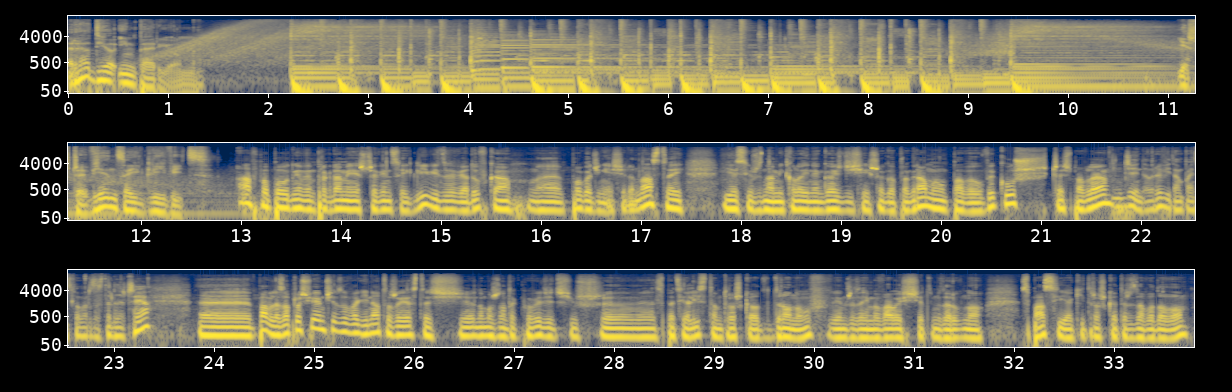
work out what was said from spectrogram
Radio Imperium. Jeszcze więcej Gliwic. A w popołudniowym programie jeszcze więcej Gliwic, wywiadówka e, po godzinie 17. Jest już z nami kolejny gość dzisiejszego programu, Paweł Wykusz. Cześć Pawle. Dzień dobry, witam Państwa bardzo serdecznie. E, Pawle, zaprosiłem Cię z uwagi na to, że jesteś, no można tak powiedzieć, już e, specjalistą troszkę od dronów. Wiem, że zajmowałeś się tym zarówno z pasji, jak i troszkę też zawodowo.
